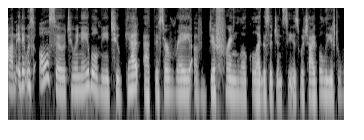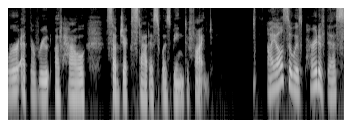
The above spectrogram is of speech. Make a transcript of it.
Um, and it was also to enable me to get at this array of differing local exigencies, which I believed were at the root of how subject status was being defined. I also, as part of this,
